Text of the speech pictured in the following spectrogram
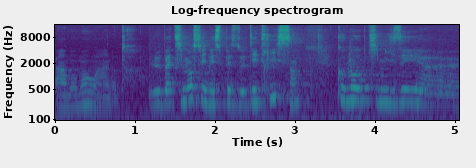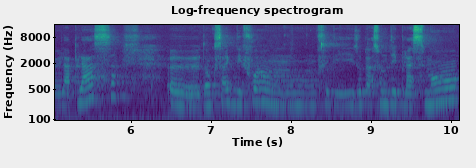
à un moment ou à un autre. Le bâtiment c'est une espèce de Tetris, hein. comment optimiser la place? Euh, donc c'est vrai que des fois on, fait des opérations de déplacement,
